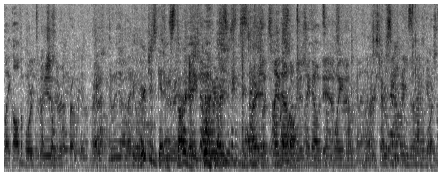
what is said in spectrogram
like all the boards my children have broken, right? And we have, But you're just getting started. I know, we're just getting started. I know, I know, at some point I'm gonna have to start sending some of the boards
